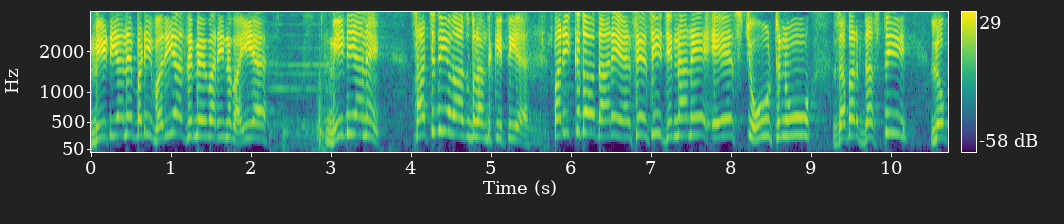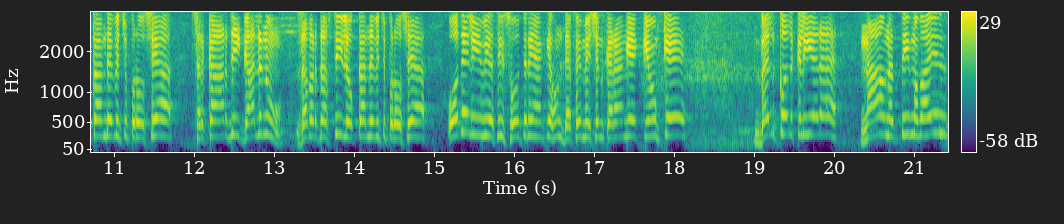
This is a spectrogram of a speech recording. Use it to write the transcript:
ਮੀਡੀਆ ਨੇ ਬੜੀ ਵਧੀਆ ਜ਼ਿੰਮੇਵਾਰੀ ਨਿਭਾਈ ਹੈ। ਮੀਡੀਆ ਨੇ ਸੱਚ ਦੀ ਆਵਾਜ਼ ਬੁਲੰਦ ਕੀਤੀ ਹੈ ਪਰ ਇੱਕ ਦੋ ادارے ਐਸੇ ਸੀ ਜਿਨ੍ਹਾਂ ਨੇ ਇਸ ਝੂਠ ਨੂੰ ਜ਼ਬਰਦਸਤੀ ਲੋਕਾਂ ਦੇ ਵਿੱਚ ਪਰੋਸਿਆ ਸਰਕਾਰ ਦੀ ਗੱਲ ਨੂੰ ਜ਼ਬਰਦਸਤੀ ਲੋਕਾਂ ਦੇ ਵਿੱਚ ਪਰੋਸਿਆ ਉਹਦੇ ਲਈ ਵੀ ਅਸੀਂ ਸੋਚ ਰਹੇ ਹਾਂ ਕਿ ਹੁਣ ਡੈਫੇਮੇਸ਼ਨ ਕਰਾਂਗੇ ਕਿਉਂਕਿ ਬਿਲਕੁਲ ਕਲੀਅਰ ਹੈ ਨਾ 29 ਮੋਬਾਈਲ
